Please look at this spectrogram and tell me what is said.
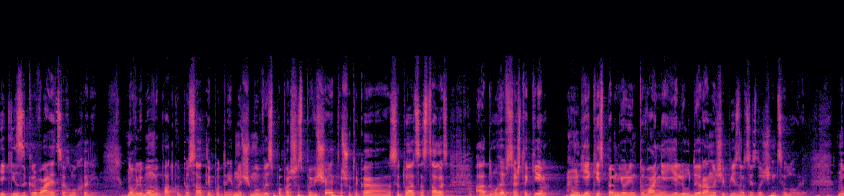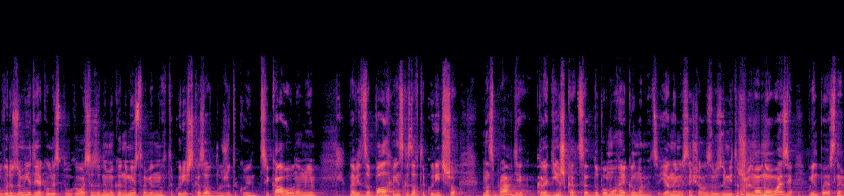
які закриваються глухарі. Ну в будь-якому випадку писати потрібно. Чому ви, по-перше, сповіщаєте, що така ситуація сталася, а друге, все ж таки є якісь певні орієнтування, є люди, рано чи пізно ці злочинці ловлять. Ну ви розумієте, я коли спілкувався з одним економістом, він мені таку річ сказав, дуже таку цікаву, вона мені навіть запала. Він сказав таку річ, що насправді крадіжка це допомога економіці. Я не міг спочатку зрозуміти, що він мав на увазі. Він пояснив,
